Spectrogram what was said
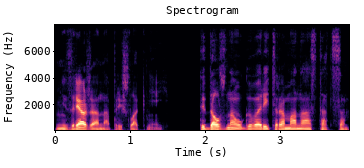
Не зря же она пришла к ней. «Ты должна уговорить Романа остаться»,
